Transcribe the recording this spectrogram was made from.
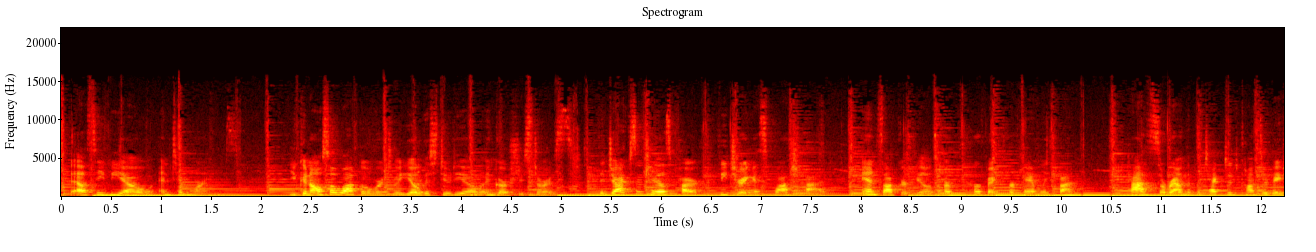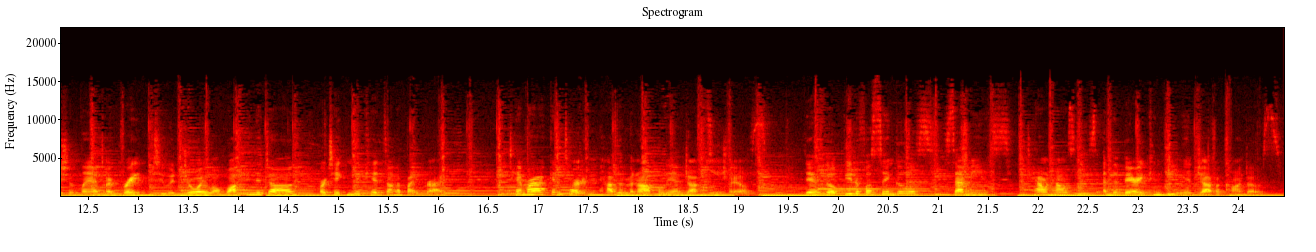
the LCBO, and Tim Hortons. You can also walk over to a yoga studio and grocery stores. The Jackson Trails Park, featuring a splash pad and soccer fields, are perfect for family fun. Paths around the protected conservation land are great to enjoy while walking the dog or taking the kids on a bike ride. Tamarack and Tartan have the monopoly on Jackson Trails. They have built beautiful singles, semis, townhouses, and the very convenient Java condos.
